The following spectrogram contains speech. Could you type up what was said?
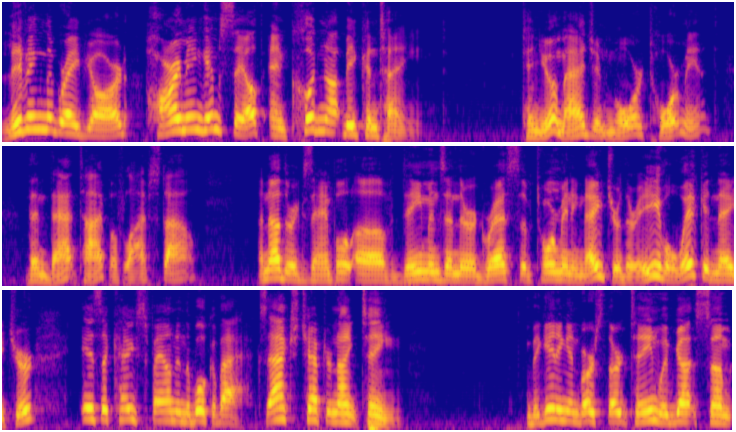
living the graveyard, harming himself, and could not be contained. Can you imagine more torment than that type of lifestyle? Another example of demons and their aggressive, tormenting nature, their evil, wicked nature, is a case found in the book of Acts. Acts chapter 19. Beginning in verse 13, we've got some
